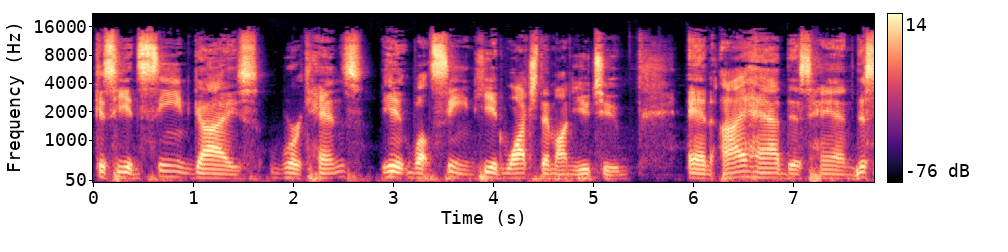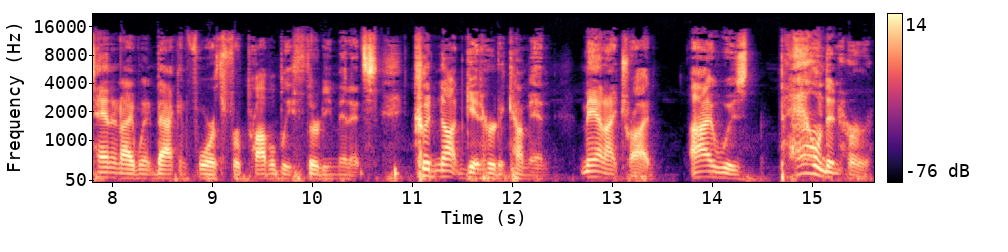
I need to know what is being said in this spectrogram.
because he had seen guys work hens he had, well seen he had watched them on YouTube, and I had this hen. This hen and I went back and forth for probably thirty minutes. Could not get her to come in. Man, I tried. I was pounding her.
